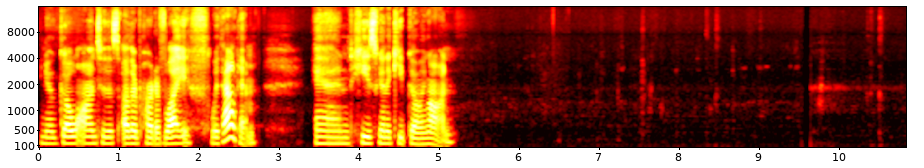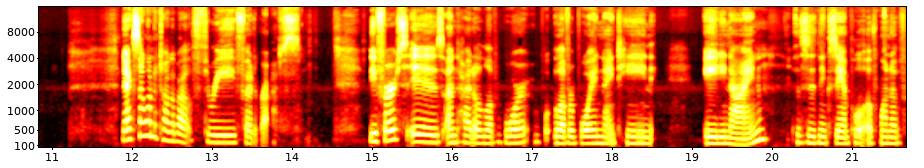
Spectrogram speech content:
you know, go on to this other part of life without him, and he's going to keep going on. Next, I want to talk about three photographs. The first is Untitled Lover Boy," 1989. This is an example of one of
